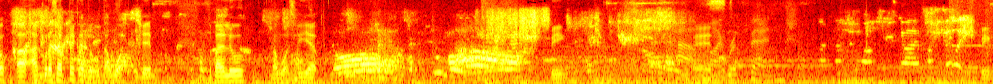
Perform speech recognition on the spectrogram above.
Oh, uh, aku dah sampai kenapa aku tak buat sekejap Kepala lu nak buat sendiri yap. Bing And Bing Bing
